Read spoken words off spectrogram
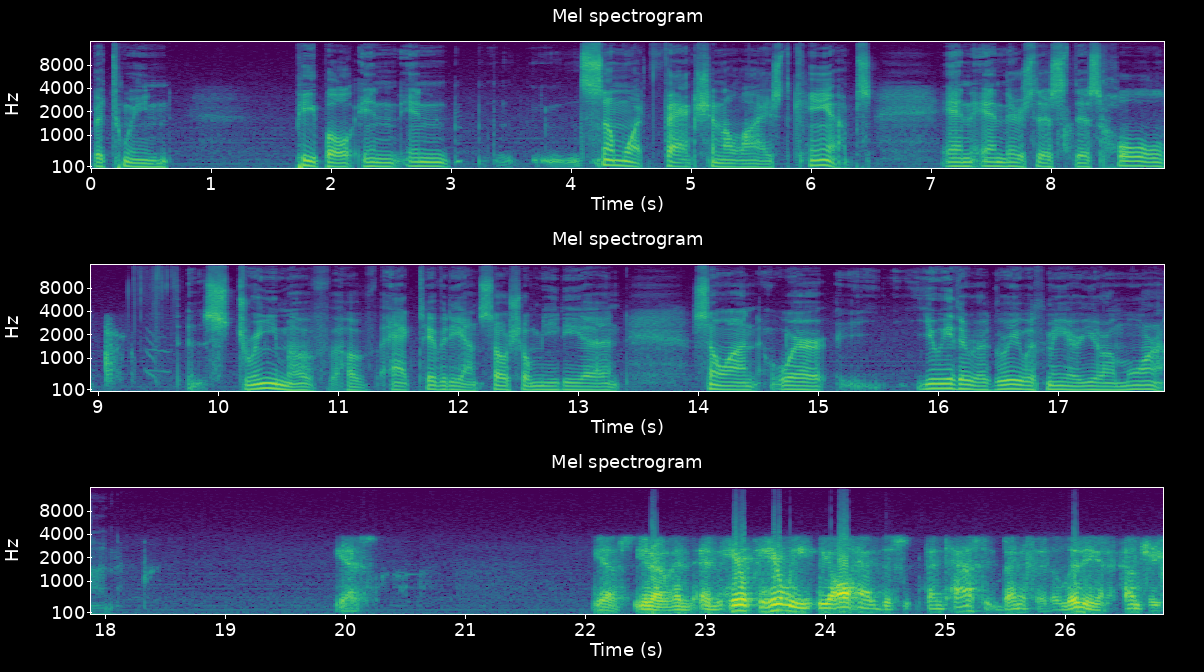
between people in in somewhat factionalized camps, and and there's this this whole stream of of activity on social media and so on where you either agree with me or you're a moron. Yes. Yes, you know, and and here here we we all have this fantastic benefit of living in a country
